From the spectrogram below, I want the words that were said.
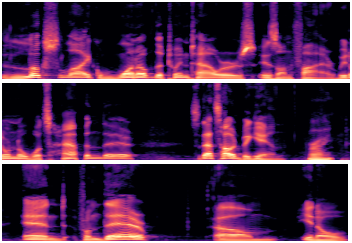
looks like one of the twin towers is on fire. We don't know what's happened there. So that's how it began Right. and from there um, you know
